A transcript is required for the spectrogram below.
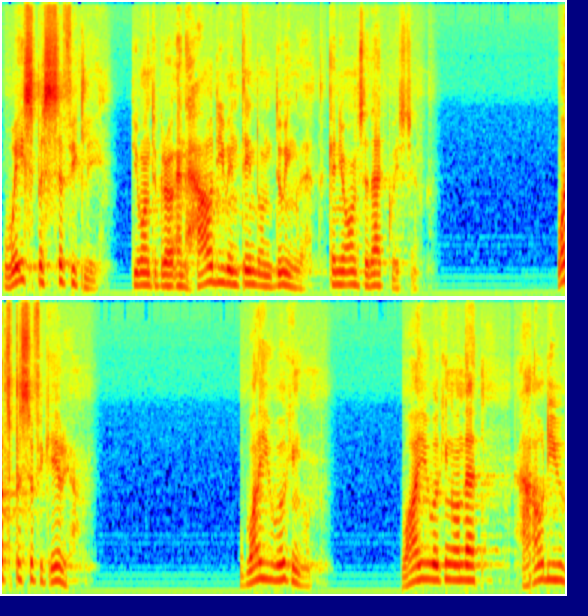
where specifically do you want to grow and how do you intend on doing that? Can you answer that question? What specific area? What are you working on? Why are you working on that? How do you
